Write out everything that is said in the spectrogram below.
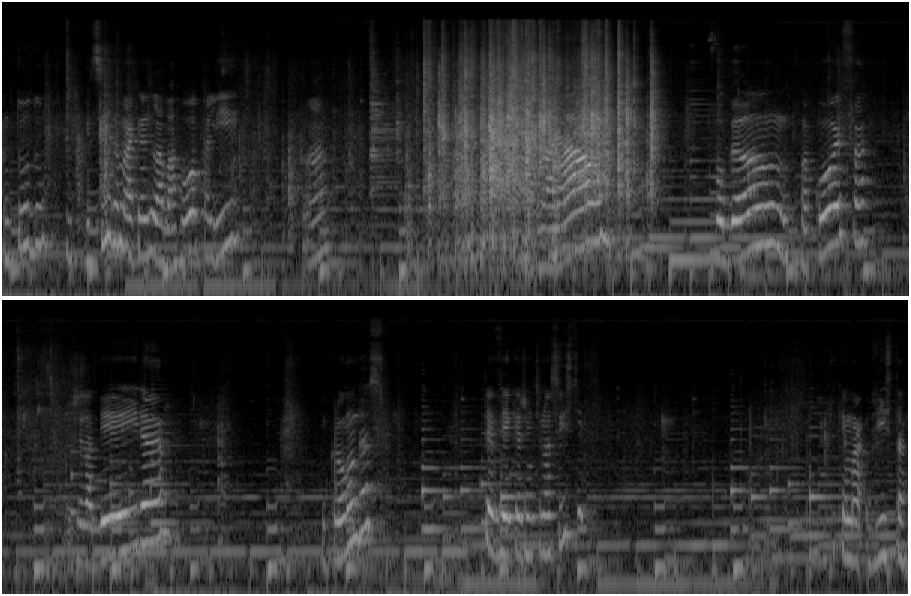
Com tudo que precisa. Máquina de lavar roupa ali. Ó. Varal. Fogão com a coifa. Geladeira micro-ondas, TV que a gente não assiste, tem uma vista,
